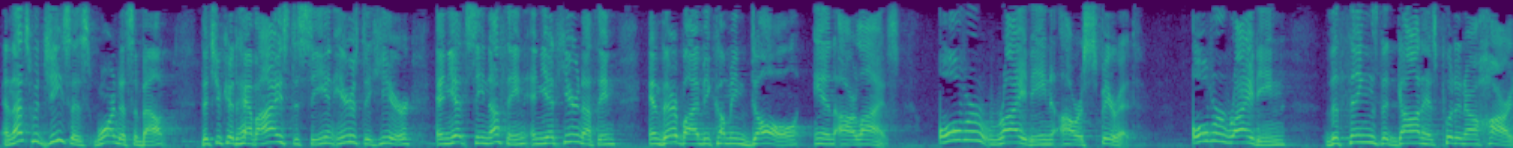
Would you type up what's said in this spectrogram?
And that's what Jesus warned us about that you could have eyes to see and ears to hear, and yet see nothing, and yet hear nothing, and thereby becoming dull in our lives. Overriding our spirit, overriding the things that God has put in our heart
